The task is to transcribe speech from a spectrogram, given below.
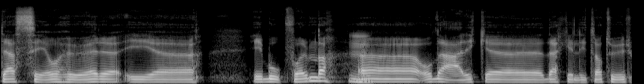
Det er se og hør i, uh, i bokform, da. Eh, og det er ikke, det er ikke litteratur.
